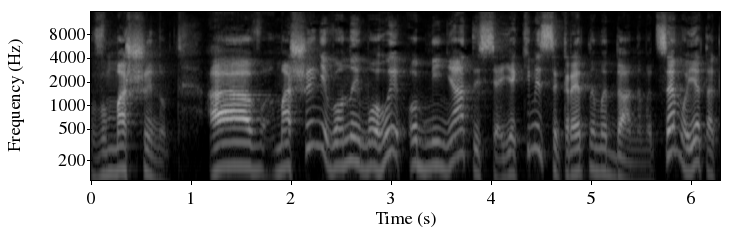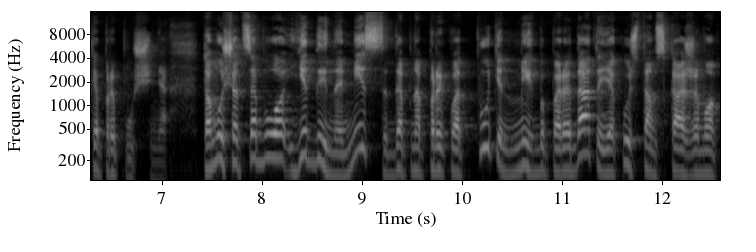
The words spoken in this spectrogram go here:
в машину. А в машині вони могли обмінятися якимись секретними даними. Це моє таке припущення. Тому що це було єдине місце, де б, наприклад, Путін міг би передати якусь там, скажімо,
